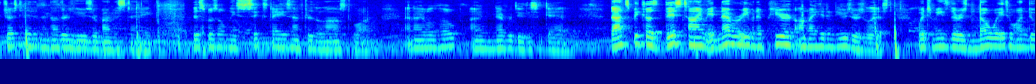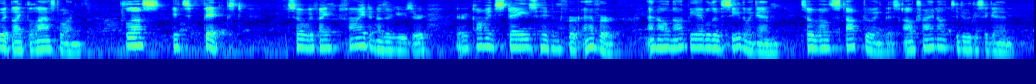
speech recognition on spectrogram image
I've just hidden another user by mistake. This was only 6 days after the last one, and I will hope I never do this again. That's because this time it never even appeared on my hidden users list, which means there is no way to undo it like the last one. Plus, it's fixed. So if I hide another user, their comment stays hidden forever, and I'll not be able to see them again. So I'll stop doing this. I'll try not to do this again.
